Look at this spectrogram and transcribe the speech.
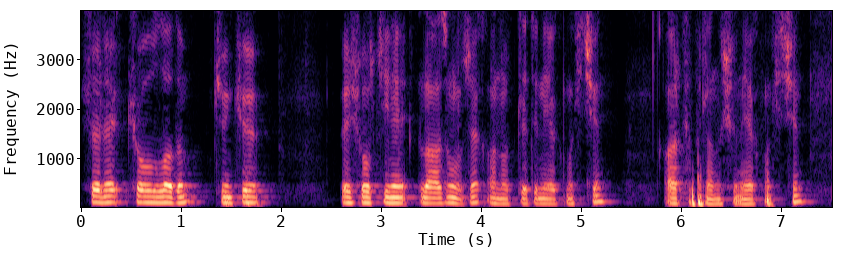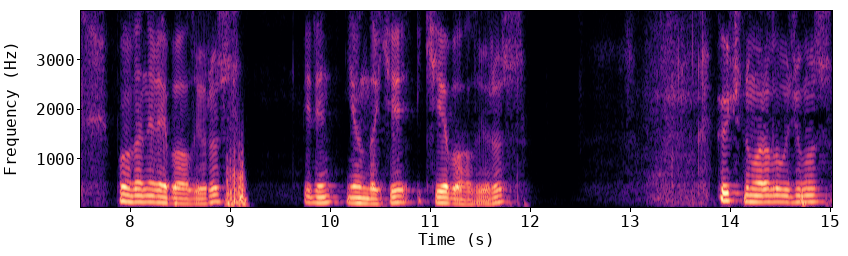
Şöyle çoğulladım. Çünkü 5 volt yine lazım olacak anot ledini yakmak için. Arka plan ışığını yakmak için. Bunu da nereye bağlıyoruz? Birin yanındaki ikiye bağlıyoruz. 3 numaralı ucumuz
